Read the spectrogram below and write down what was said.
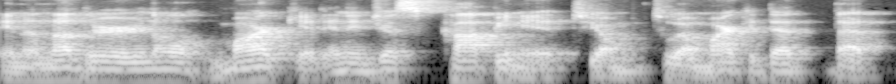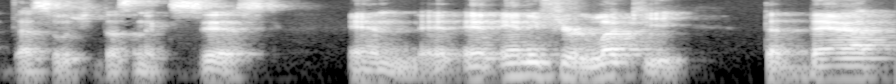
in another you know market and then just copying it to a, to a market that that that solution doesn't exist and and, and if you're lucky that that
